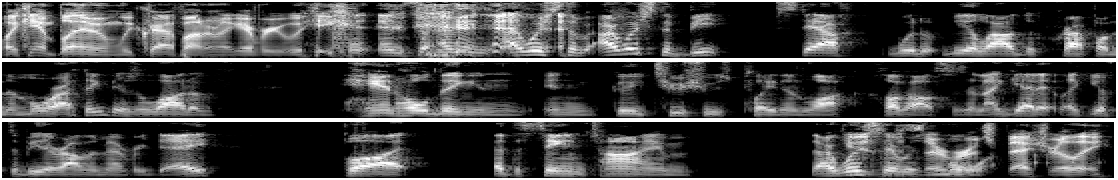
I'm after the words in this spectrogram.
well, I can't blame him. We crap on him like every week. and, and so, I mean, I wish the I wish the beat staff would be allowed to crap on them more. I think there's a lot of hand holding and, and goody two shoes played in lock clubhouses, and I get it. Like you have to be around them every day, but at the same time, I wish there was more. respect, really.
